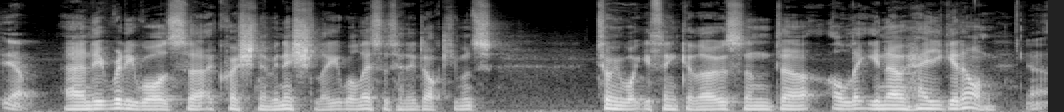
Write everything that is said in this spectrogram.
Yeah. And it really was uh, a question of initially, well, there's a set of documents. Tell me what you think of those, and uh, I'll let you know how you get on. Yeah,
